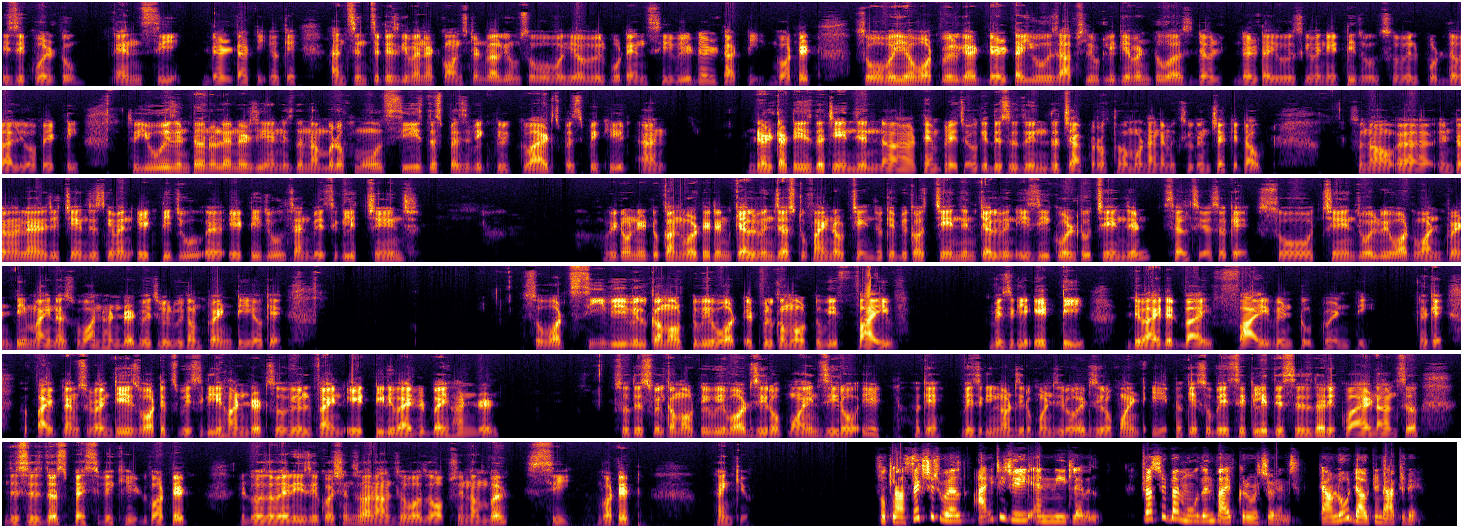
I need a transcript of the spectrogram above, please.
is equal to nc delta t okay. And since it is given at constant volume so over here we will put ncv delta t. Got it? So over here what we'll get? Delta u is absolutely given to us. Del delta u is given 80 joules so we'll put the value of 80 so u is internal energy n is the number of moles. C is the specific required specific heat and delta t is the change in uh, temperature okay. This is in the chapter of thermodynamics. You can check it out so now uh, internal energy change is given 80 joule uh, 80 joules and basically change. We don't need to convert it in kelvin just to find out change okay? Because change in kelvin is equal to change in celsius okay? So change will be what? 120 minus 100 which will become 20 okay? So what cv will come out to be what? It will come out to be 5 basically 80 divided by 5 into 20 okay so 5 times 20 is what? It's basically 100 so we will find 80 divided by 100 so this will come out to be what? 0 0.08 okay basically not 0 0.08 0 0.8 okay so basically this is the required answer. This is the specific heat. Got it? It was a very easy question so our answer was option number c. Got it? Thank you. For class 6 to 12, IIT JEE and NEET level. Trusted by more than 5 crore students. Download Doubtnut app today.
